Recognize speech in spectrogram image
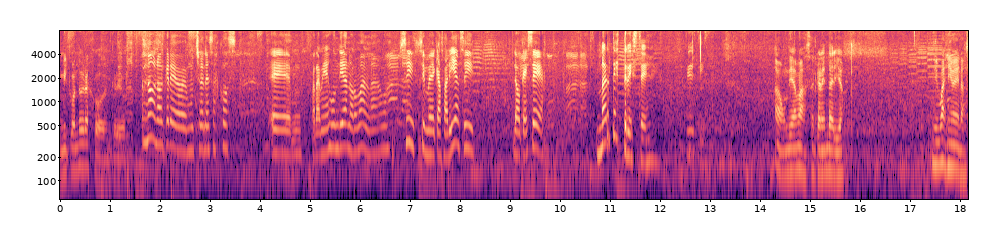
Ni cuando era joven, creo. No, no creo mucho en esas cosas. Eh, para mí es un día normal, nada más. Sí, si me casaría, sí. Lo que sea. Martes 13. ¿Qué decís? Ah, un día más, el calendario. Ni más ni menos.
